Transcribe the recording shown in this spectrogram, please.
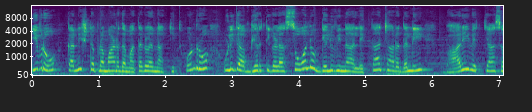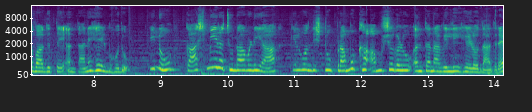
ಇವರು ಕನಿಷ್ಠ ಪ್ರಮಾಣದ ಮತಗಳನ್ನು ಕಿತ್ಕೊಂಡ್ರೂ ಉಳಿದ ಅಭ್ಯರ್ಥಿಗಳ ಸೋಲು ಗೆಲುವಿನ ಲೆಕ್ಕಾಚಾರದಲ್ಲಿ ಭಾರೀ ವ್ಯತ್ಯಾಸವಾಗುತ್ತೆ ಅಂತಾನೆ ಹೇಳಬಹುದು. ಇನ್ನು ಕಾಶ್ಮೀರ ಚುನಾವಣೆಯ ಕೆಲವೊಂದಿಷ್ಟು ಪ್ರಮುಖ ಅಂಶಗಳು ಅಂತ ನಾವಿಲ್ಲಿ ಹೇಳೋದಾದ್ರೆ,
